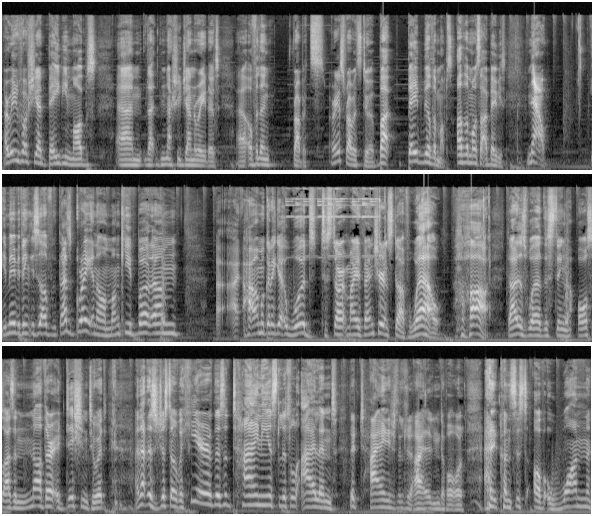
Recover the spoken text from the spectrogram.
I really wish she had baby mobs um that naturally generated, uh, other than rabbits. I guess rabbits do it, but baby other mobs, other mobs that are babies. Now, you maybe think to yourself, that's great and all, monkey, but um. I, how am I going to get wood to start my adventure and stuff? Well, haha, that is where this thing also has another addition to it, and that is just over here, there's a tiniest little island, the tiniest little island of all, and it consists of one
